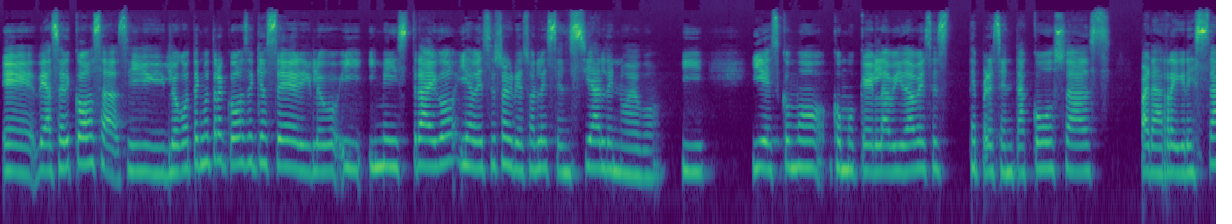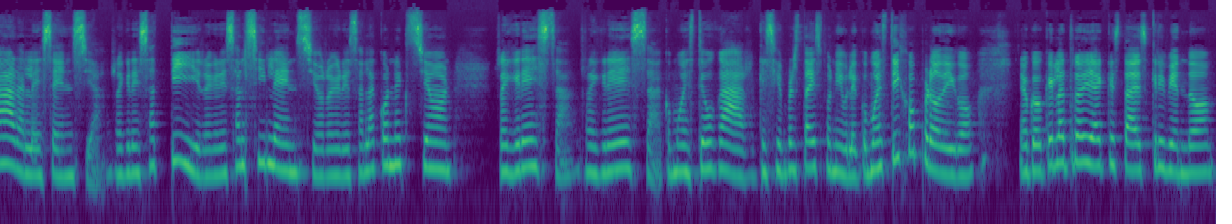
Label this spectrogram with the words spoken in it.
eh, de hacer cosas y luego tengo otra cosa que hacer y luego, y, me distraigo y a veces regreso al esencial de nuevo y, y es como, como que la vida a veces te presenta cosas para regresar a la esencia, regresa a ti, regresa al silencio, regresa a la conexión, regresa, regresa, como este hogar que siempre está disponible, como este hijo pródigo. Me acuerdo que el otro día que estaba escribiendo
